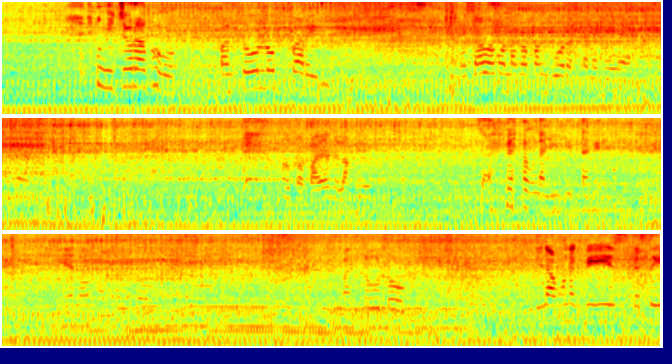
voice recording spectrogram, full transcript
yung itsura ko. Pantulog pa rin. Yung asawa ko nakapanggura talaga yan. Yan. yan, lalaki yun. Sayang nakikita nila. Yan o, pantulog. Pantulog. Hindi na ako nagbihis kasi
